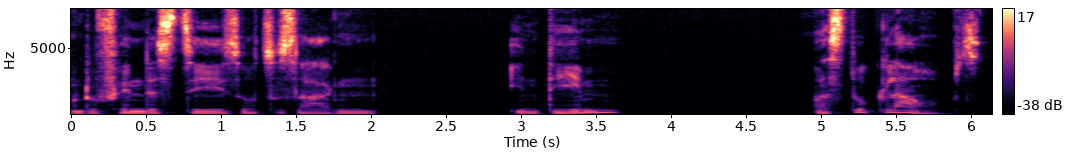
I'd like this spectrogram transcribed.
und du findest sie sozusagen in dem, was du glaubst.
